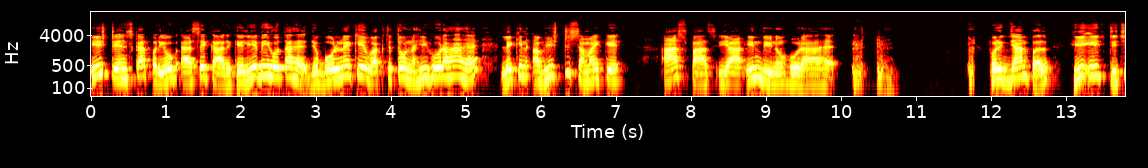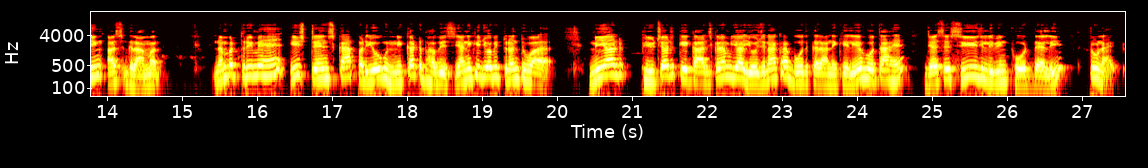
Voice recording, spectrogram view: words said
इस टेंस का प्रयोग ऐसे कार्य के लिए भी होता है, जो बोलने के वक्त तो नहीं हो रहा है, लेकिन अभिष्ट समय के आसपास या इन दिनों हो रहा है। For example he is teaching us grammar number three में है, इस टेंस का प्रयोग निकट भविष्य, यानी कि जो अभी तुरंत हुआ है नियर फ्यूचर के कार्यक्रम या योजना का बोध कराने के लिए होता है, जैसे she is living for Delhi tonight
